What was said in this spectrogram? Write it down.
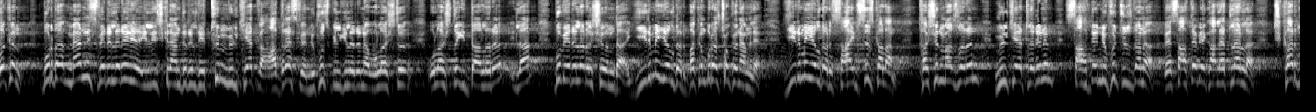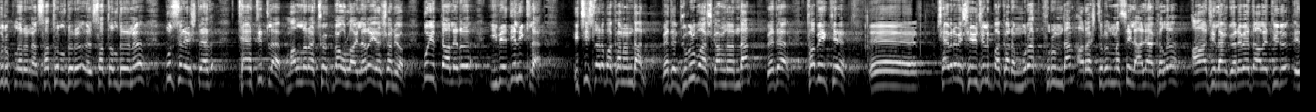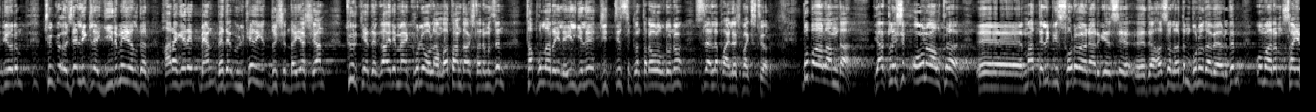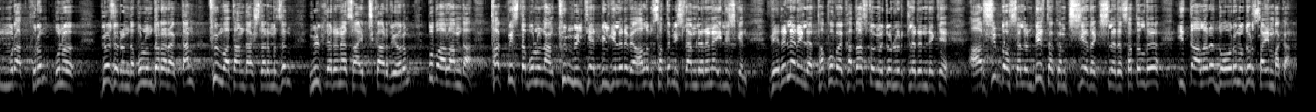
Bakın burada Mernis verileriyle ilişkilendirildiği tüm mülkiyet ve adres ve nüfus bilgilerine ulaştığı, ulaştığı iddialarıyla bu veriler ışığında 20 yıldır bakın burası çok önemli. 20 yıldır sahipsiz kalan taşınmazların mülkiyetlerinin sahte nüfus cüzdanı ve sahte vekaletlerle çıkar gruplarına satıldığı, satıldığını bu süreçte tehditle mallara çökme olayları yaşanıyor. Bu iddiaları ivedilikle İçişleri Bakanı'ndan ve de Cumhurbaşkanlığından ve de tabii ki e, Çevre ve Şehircilik Bakanı Murat Kurum'dan araştırılmasıyla alakalı acilen göreve davet ediyorum. Çünkü özellikle 20 yıldır hareket etmeyen ve de ülke dışında yaşayan Türkiye'de gayrimenkulü olan vatandaşlarımızın tapularıyla ilgili ciddi sıkıntılar olduğunu sizlerle paylaşmak istiyorum. Bu bağlamda yaklaşık 16 e, maddeli bir soru önergesi e, de hazırladım. Bunu da verdim. Umarım Sayın Murat Kurum bunu göz önünde bulunduraraktan tüm vatandaşlarımızın mülklerine sahip çıkar diyorum. Bu bağlamda takbiste bulunan tüm mülkiyet bilgileri ve alım satım işlemlerine ilişkin veriler ile tapu ve kadastro müdürlüklerindeki arşiv dosyaların bir takım kişi ya da kişilere satıldığı iddiaları doğru mudur Sayın Bakan?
